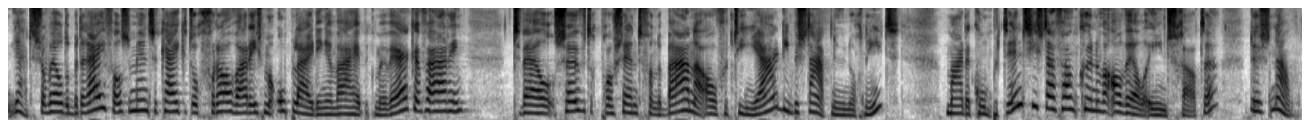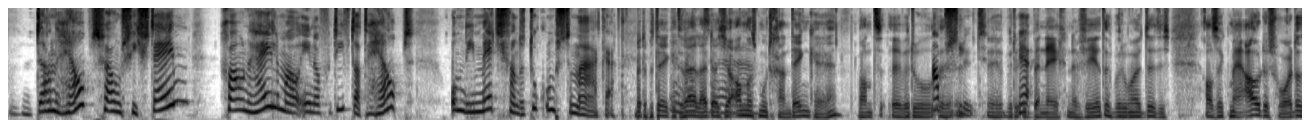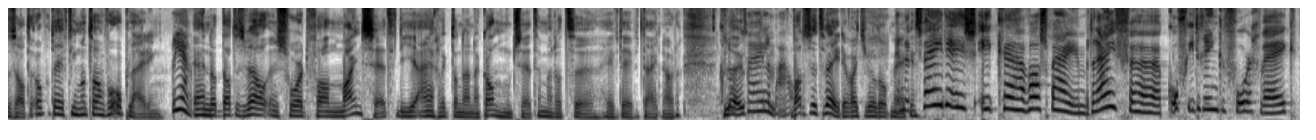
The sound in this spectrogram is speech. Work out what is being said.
ja, zowel de bedrijven als de mensen kijken toch vooral waar is mijn opleiding en waar heb ik mijn werkervaring. Terwijl 70% van de banen over 10 jaar, die bestaat nu nog niet. Maar de competenties daarvan kunnen we al wel inschatten. Dus nou, dan helpt zo'n systeem gewoon helemaal innovatief. Dat helpt om die match van de toekomst te maken. Maar dat betekent dat, wel hè, dat je anders moet gaan denken. Hè? Want uh, bedoel, Absoluut. Uh, bedoel, ja. Ik ben 49. Bedoel, maar dit is, als ik mijn ouders hoor, dan is altijd... Oh, wat heeft iemand dan voor opleiding? Ja. En dat, dat is wel een soort van mindset... die je eigenlijk dan aan de kant moet zetten. Maar dat uh, heeft even tijd nodig. Klopt Leuk. helemaal. Wat is het tweede wat je wilde opmerken? En het tweede is, ik was bij een bedrijf koffie drinken vorige week.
